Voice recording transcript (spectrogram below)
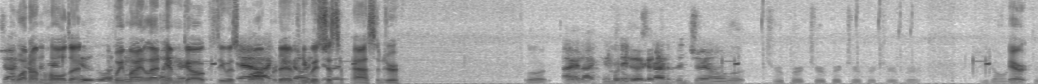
The one I'm over here? He was holding. We might let him go because he was Yeah, cooperative. He was do just a passenger. Look, Alright, I can Look, take look, this guy to the jail. look, trooper, trooper, trooper, trooper. You don't Here. have to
